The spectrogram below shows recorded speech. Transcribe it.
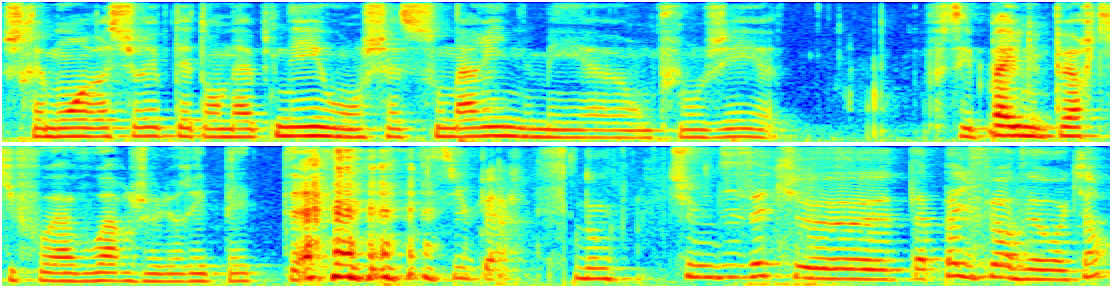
je serais moins rassurée peut-être en apnée ou en chasse sous-marine, mais en plongée, c'est pas une peur qu'il faut avoir, je le répète. Super. Donc tu me disais que t'as pas eu peur des requins,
